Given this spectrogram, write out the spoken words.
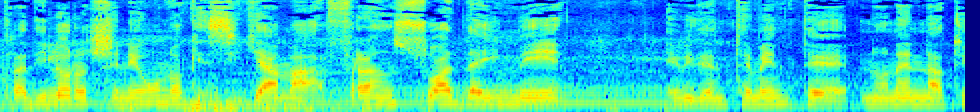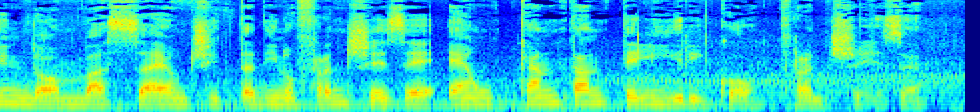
Tra di loro ce n'è uno che si chiama François Daimé, evidentemente non è nato in Donbass, è un cittadino francese, è un cantante lirico francese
